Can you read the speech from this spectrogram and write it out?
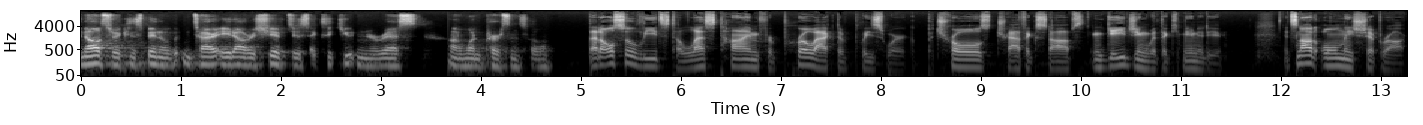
an officer can spend an entire eight hour shift just executing an arrest on one person. So that also leads to less time for proactive police work, patrols, traffic stops, engaging with the community. It's not only Shiprock.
